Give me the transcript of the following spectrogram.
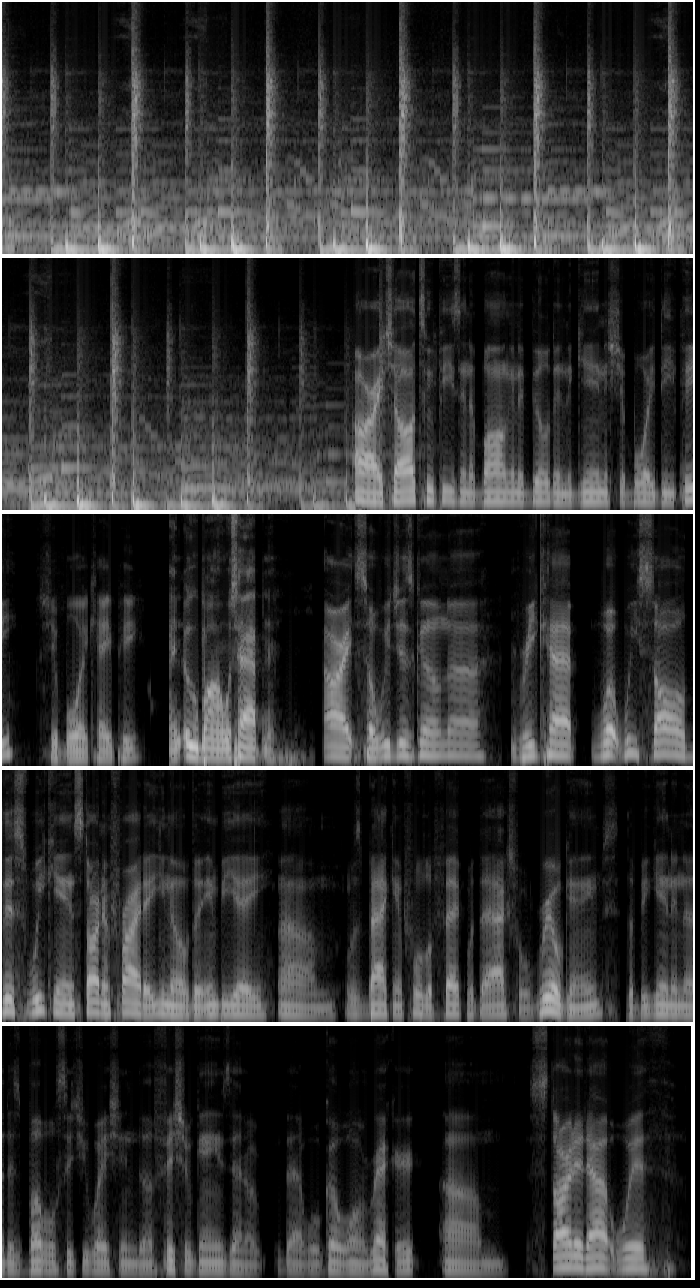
All right, y'all. Two peas in the bong in the building again. It's your boy DP. It's your boy KP. And Ubon, what's happening? All right, so we just gonna recap what we saw this weekend starting Friday. You know, the NBA um, was back in full effect with the actual real games. The beginning of this bubble situation, the official games that are that will go on record. Um, started out with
